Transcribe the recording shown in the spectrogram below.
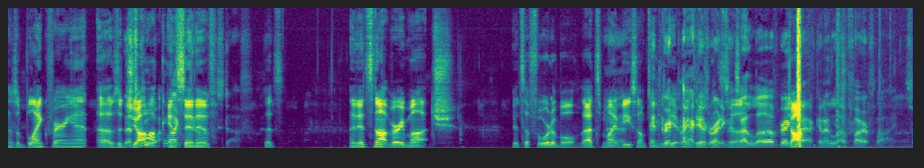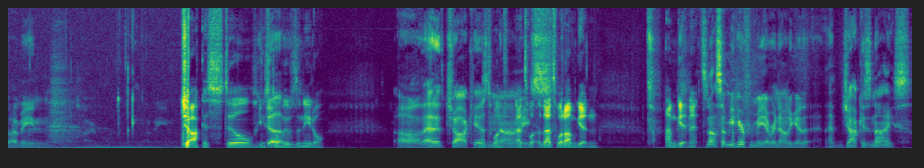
There's a blank variant. Uh, there's a That's jock cool. Like incentive. stuff. That's and it's not very much. It's affordable. That might be something And to Greg get Pak right there. is writing this. uh, I love Greg Jock- Pak and I love Firefly. So I mean, Jock is still he, He still moves the needle. oh, that Jock is That's one. nice. For, that's what. That's what I'm getting. I'm getting it. It's not something you hear from me every now and again. That, that Jock is nice.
